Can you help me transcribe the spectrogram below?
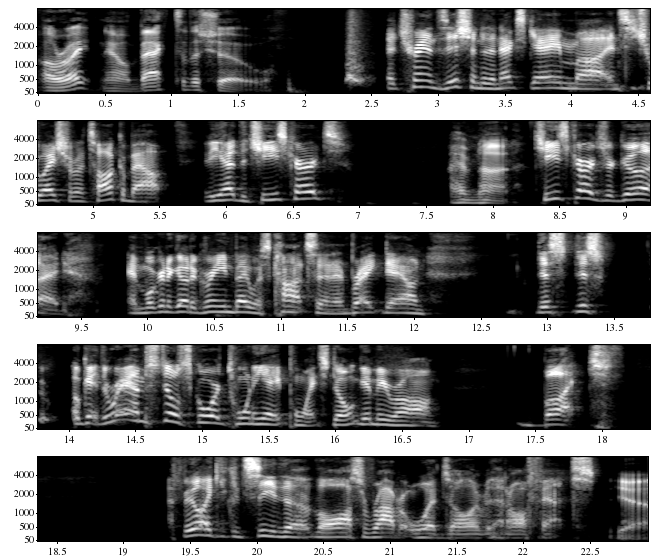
All right, now back to the show. a transition to the next game uh, and situation we're going to talk about. Have you had the cheese curds? I have not. Cheese curds are good, and we're going to go to Green Bay, Wisconsin, and break down this. This okay. The Rams still scored twenty eight points. Don't get me wrong, but I feel like you could see the, the loss of Robert Woods all over that offense. Yeah.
